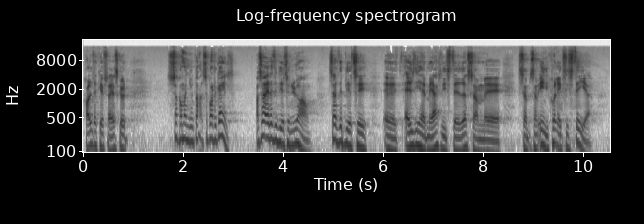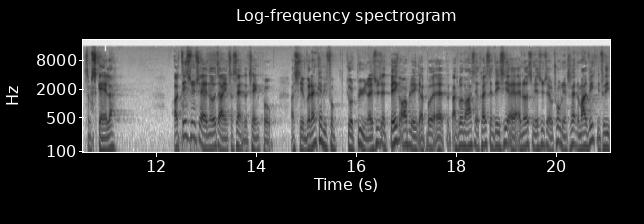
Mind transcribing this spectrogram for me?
Hold da kæft, så er jeg skøn. Så går man jo så går det galt. Og så er det, det bliver til Nyhavn. Så er det, det bliver til øh, alle de her mærkelige steder, som, øh, som, som egentlig kun eksisterer som skaller. Og det synes jeg er noget, der er interessant at tænke på og siger, hvordan kan vi få gjort byen? Og jeg synes, at begge oplæg, at både, at både Martin og Christian, det I siger, er noget, som jeg synes er utrolig interessant og meget vigtigt, fordi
